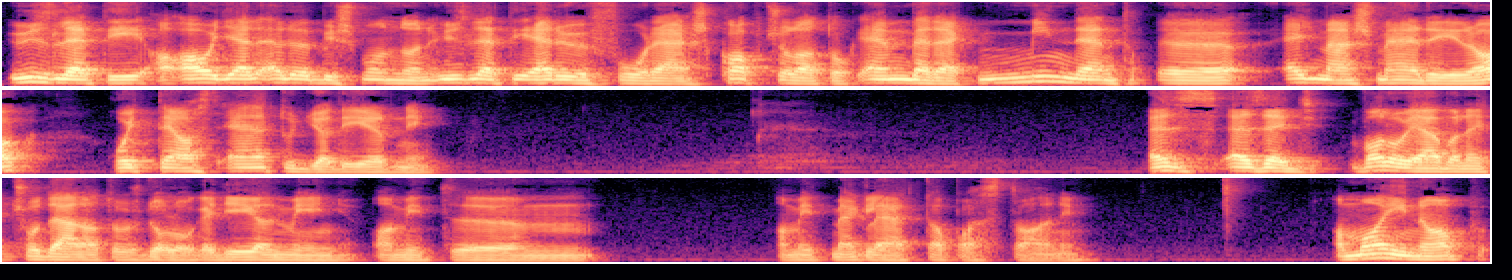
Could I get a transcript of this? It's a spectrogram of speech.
üzleti, ahogy el, előbb is mondom, üzleti erőforrás, kapcsolatok, emberek, mindent ö, egymás mellé rak, hogy te azt el tudjad érni. ez, ez egy valójában egy csodálatos dolog, egy élmény, amit, um, amit meg lehet tapasztalni. A mai nap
